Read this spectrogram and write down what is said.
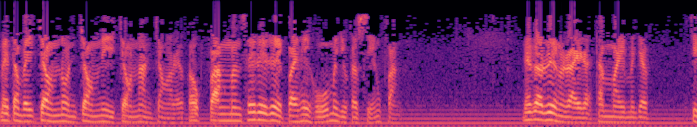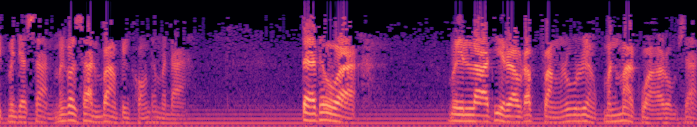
ไม่ต้องไปจ้องนนจ้องนี่จ้องนั่นจ้องอะไรก็ฟังมันเรื่อยๆไปให้หูมาอยู่กับเสียงฟัง แล้วก็เรื่องอะไรล่ะทำไมมันจะจิตมันจะสั้นมันก็สั้นบ้างเป็นของธรรมดา แต่ถ้าว่า เวลาที่เรารับฟังรู้เรื่องมันมากกว่าอารมณ์สั้น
